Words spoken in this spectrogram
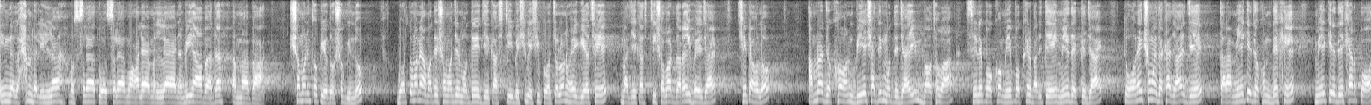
ইন্দ আলহামদুলিল্লাহ ওসলাত ওসালাম আলামাল্লা নবী আবাদ আম্মাবাদ সম্মানিত প্রিয় দর্শকবৃন্দ, বর্তমানে আমাদের সমাজের মধ্যে যে কাজটি বেশি বেশি প্রচলন হয়ে গিয়েছে বা যে কাজটি সবার দ্বারাই হয়ে যায়, সেটা হলো আমরা যখন বিয়ে শাদির মধ্যে যাই বা অথবা ছেলে পক্ষ, মেয়ে পক্ষের বাড়িতে মেয়ে দেখতে যায়, তো অনেক সময় দেখা যায় যে তারা মেয়েকে যখন দেখে, মেয়েকে দেখার পর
